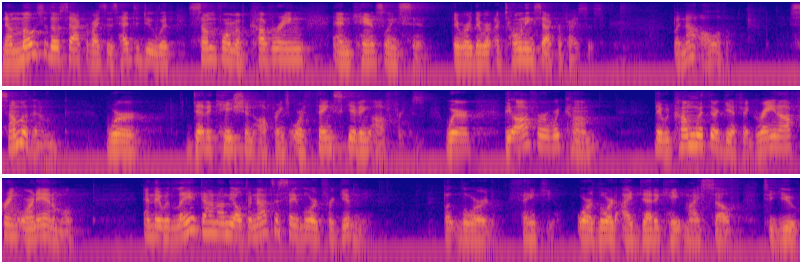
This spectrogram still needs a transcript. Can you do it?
Now, most of those sacrifices had to do with some form of covering and canceling sin. They were, they were atoning sacrifices, but not all of them. Some of them were dedication offerings or thanksgiving offerings where the offerer would come, they would come with their gift, a grain offering or an animal, and they would lay it down on the altar, not to say, Lord, forgive me, but Lord, thank you, or Lord, I dedicate myself to you.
